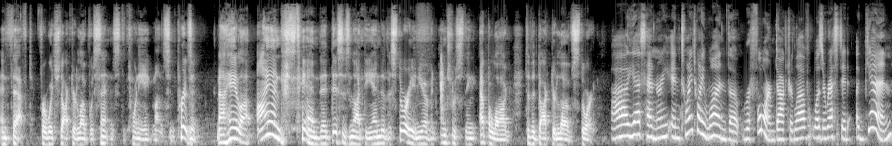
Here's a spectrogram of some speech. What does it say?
and theft, for which Dr. Love was sentenced to 28 months in prison. Now, Hala, I understand that this is not the end of the story and you have an interesting epilogue to the Dr. Love story. Ah, yes, Henry. In 2021, the reformed Dr. Love was arrested again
